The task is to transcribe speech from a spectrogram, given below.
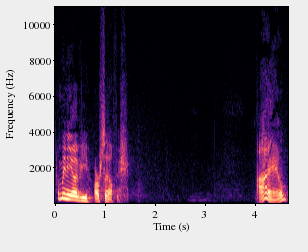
How many of you are selfish? I am.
